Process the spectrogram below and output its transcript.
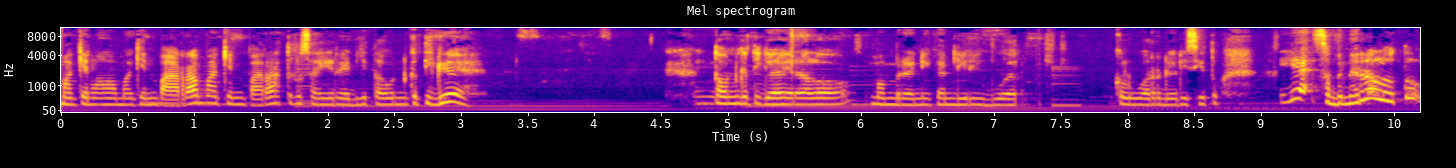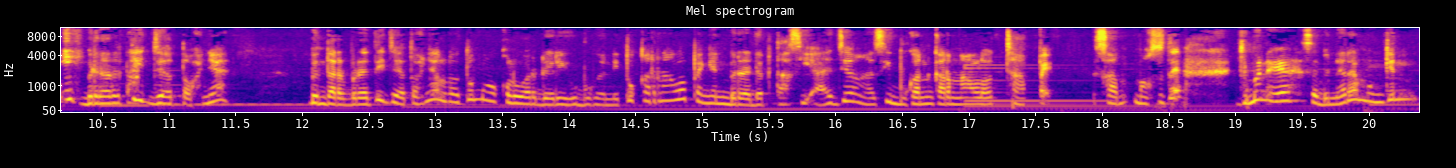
Makin lama makin parah makin parah terus akhirnya di tahun ketiga ya? Iya. tahun ketiga akhirnya lo memberanikan diri buat keluar dari situ. Iya. Sebenarnya lo tuh Ih, berarti jatuhnya bentar berarti jatuhnya lo tuh mau keluar dari hubungan itu karena lo pengen beradaptasi aja gak sih? Bukan karena lo capek Sam- maksudnya gimana ya? Sebenarnya mungkin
